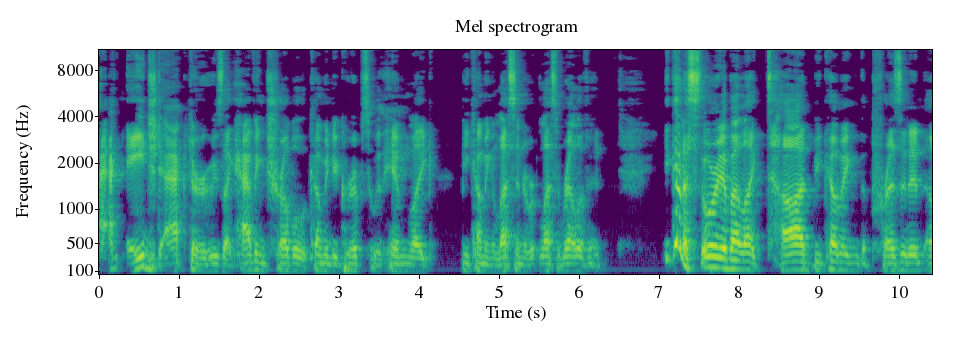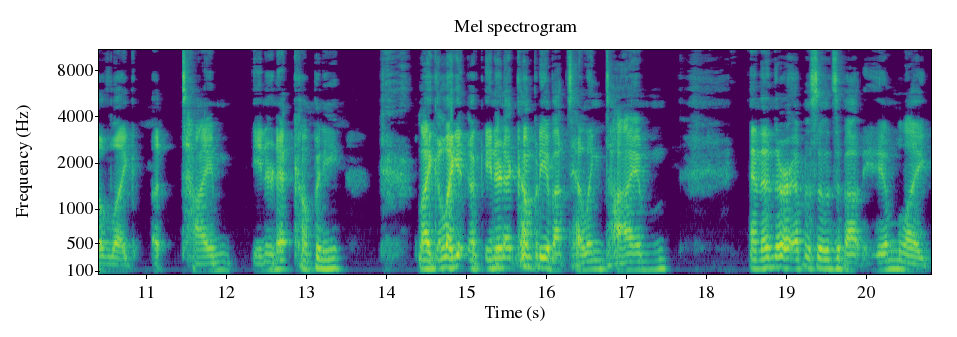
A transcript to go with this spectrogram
act, aged actor who's like having trouble coming to grips with him like becoming less and less relevant. You got a story about like Todd becoming the president of like a time internet company, like like an internet company about telling time, and then there are episodes about him like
